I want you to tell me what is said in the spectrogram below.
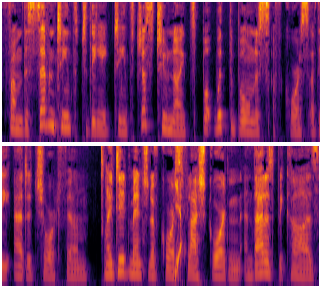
from the 17th to the 18th, just two nights, but with the bonus, of course, of the added short film. I did mention, of course, yeah. Flash Gordon, and that is because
